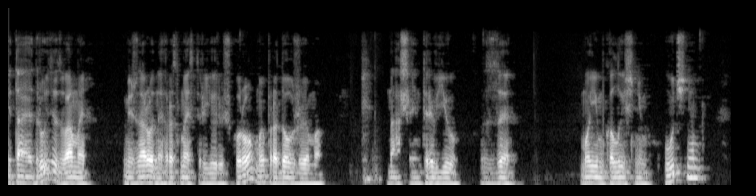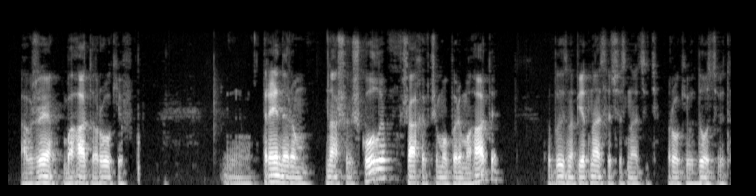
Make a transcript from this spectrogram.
Вітаю, друзі! З вами міжнародний гросмейстер Юрій Шкуро. Ми продовжуємо наше інтерв'ю з моїм колишнім учнем, а вже багато років тренером нашої школи. Шахи вчимо перемагати. Приблизно 15-16 років досвід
